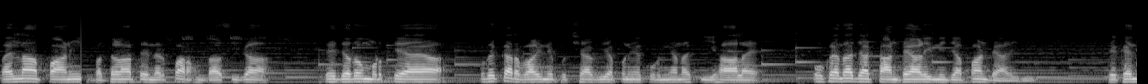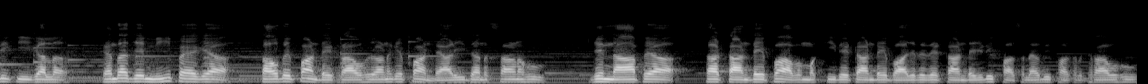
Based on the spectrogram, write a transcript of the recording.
ਪਹਿਲਾਂ ਪਾਣੀ ਬੱਦਲਾਂ ਤੇ ਨਿਰਭਰ ਹੁੰਦਾ ਸੀਗਾ, ਤੇ ਜਦੋਂ ਮੁੜ ਕੇ ਆਇਆ ਉਹਦੇ ਘਰ ਵਾਲੀ ਨੇ ਪੁੱਛਿਆ ਵੀ ਆਪਣੀਆਂ ਕੁੜੀਆਂ ਦਾ ਕੀ ਹਾਲ ਹੈ। ਉਹ ਕਹਿੰਦਾ, ਜਾਂ ਟਾਂਡੇ ਵਾਲੀ ਨਹੀਂ ਜਾਂ ਭਾਂਡੇ ਵਾਲੀ ਨਹੀਂ ਤੇ ਕਹਿੰਦੀ, ਕੀ ਗੱਲ? ਕਹਿੰਦਾ, ਜੇ ਮੀਂਹ ਪੈ ਗਿਆ ਤਾਂ ਉਹਦੇ ਭਾਂਡੇ ਖਰਾਬ ਹੋ ਜਾਣਗੇ ਭਾਂਡਿਆਂ ਵਾਲੀ ਦਾ ਨੁਕਸਾਨ ਹੋਊ। ਜੇ ਨਾ ਪਿਆ ਤਾਂ ਟਾਂਡੇ ਭਾਵ ਮੱਕੀ ਦੇ ਟਾਂਡੇ, ਬਾਜਰੇ ਦੇ ਟਾਂਡੇ, ਜਿਹੜੀ ਫਸਲ ਹੈ ਉਹਦੀ ਫਸਲ ਖਰਾਬ ਹੋਊ।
